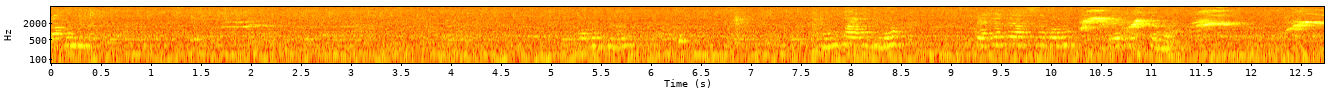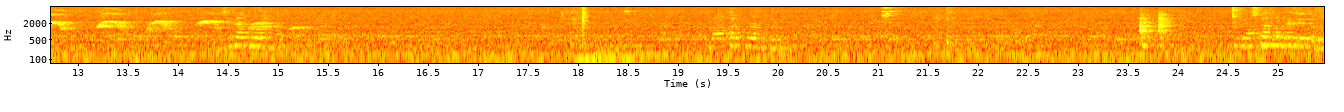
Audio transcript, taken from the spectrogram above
লবণ দিলাম হলুদ দিলাম হলুদ আরও দিব প্যাকেটে আছে হলুদ বের করতে হবে জিরা গুঁড়ো দিলাম লঙ্কার গুঁড়ো দিলাম মশলাটা ভেজে দেবো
